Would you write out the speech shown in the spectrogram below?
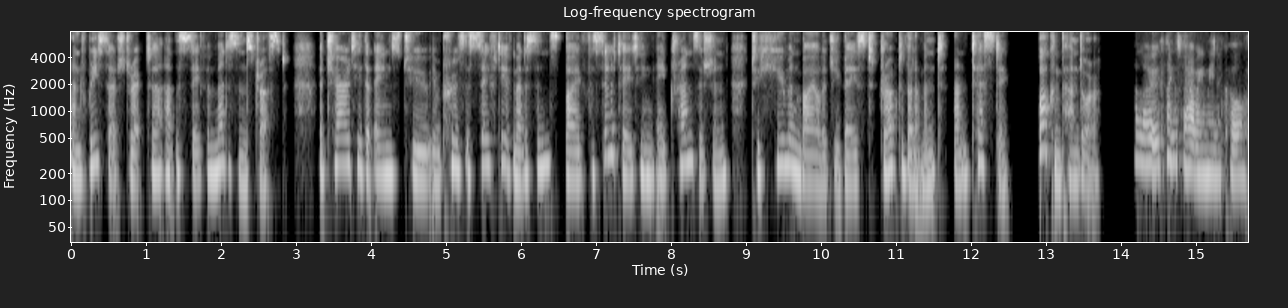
and research director at the Safer Medicines Trust, a charity that aims to improve the safety of medicines by facilitating a transition to human biology based drug development and testing. Welcome, Pandora. Hello, thanks for having me, Nicole.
